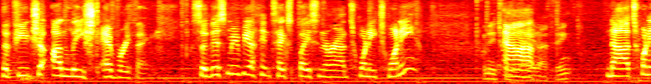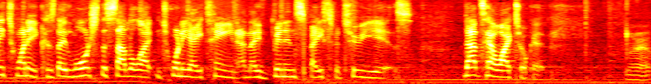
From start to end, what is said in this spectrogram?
the future unleashed everything. So this movie I think takes place in around 2020. 2028, Uh, I think. Nah, 2020 because they launched the satellite in 2018 and they've been in space for 2 years. That's how I took it. All right.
